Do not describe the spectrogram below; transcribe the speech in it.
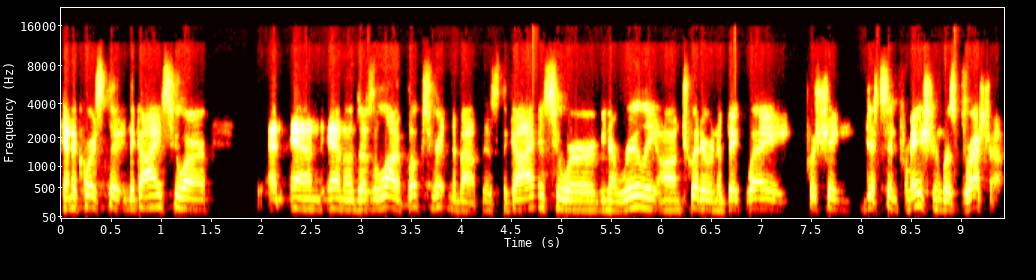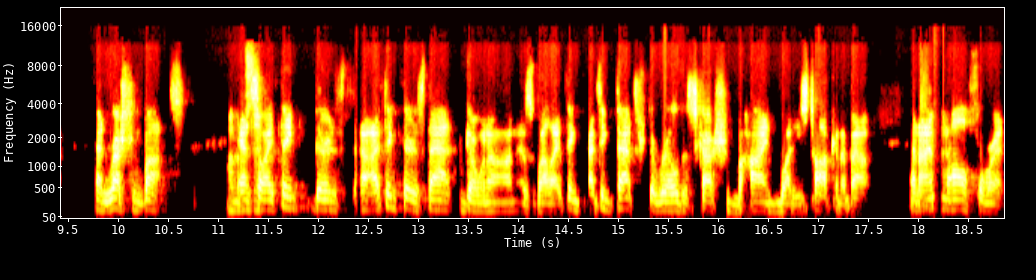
and of course the the guys who are and and and there's a lot of books written about this. The guys who were you know really on Twitter in a big way pushing disinformation was Russia and Russian bots. 100%. And so I think there's I think there's that going on as well. I think I think that's the real discussion behind what he's talking about. And I'm all for it.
